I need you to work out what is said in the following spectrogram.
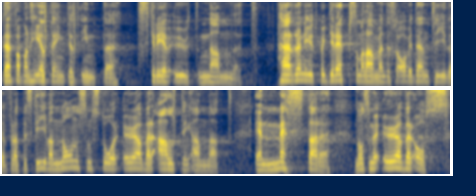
Därför att man helt enkelt inte skrev ut namnet. Herren är ett begrepp som man använde sig av i den tiden för att beskriva någon som står över allting annat. en mästare, någon som är över oss.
